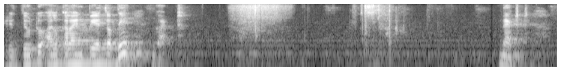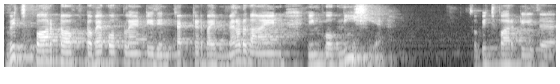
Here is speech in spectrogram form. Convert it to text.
It is due to alkaline pH of the gut. Next, which part of tobacco plant is infected by Meloidogyne incognita? So which part is uh,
